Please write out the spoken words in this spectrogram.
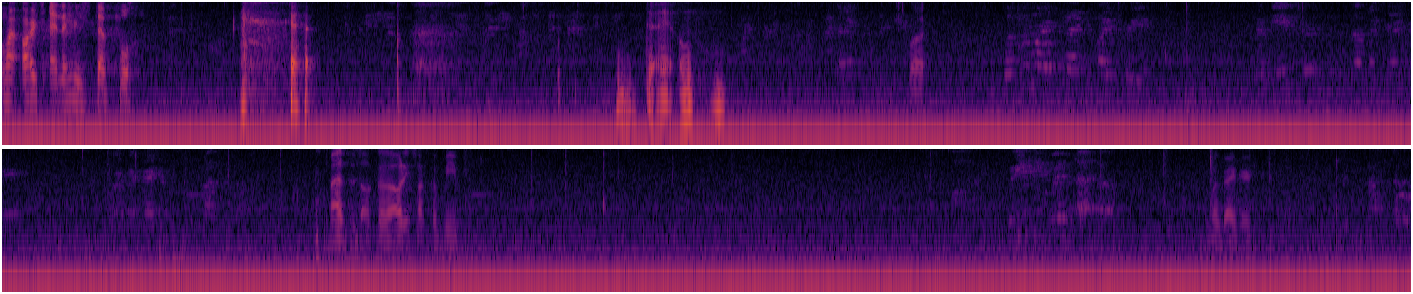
Oh, my arch enemy is Stepful. Damn. What? What's the more exciting fight for you? Khabib versus McGregor? Or McGregor versus Masvidal? Masvidal, because I already saw Khabib. Who do you think wins that though? McGregor. Masvidal?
